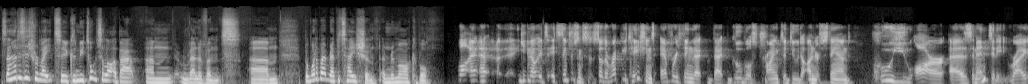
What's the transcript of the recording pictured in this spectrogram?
So, how does this relate to? Because we talked a lot about um, relevance, um, but what about reputation and remarkable? Well, you know, it's it's interesting. So, so the reputation is everything that that Google's trying to do to understand who you are as an entity, right?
